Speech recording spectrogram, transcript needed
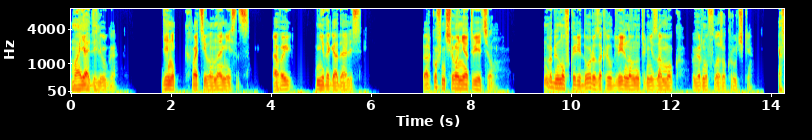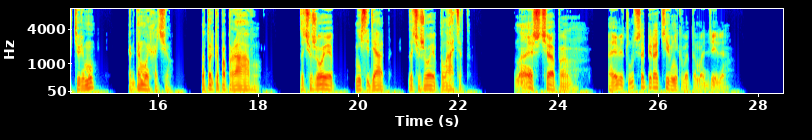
Моя делюга. Денег хватило на месяц, а вы не догадались». Шарков ничего не ответил. Выглянул в коридор и закрыл дверь на внутренний замок, повернув флажок ручки. «Я в тюрьму, как домой хочу, но только по праву. За чужое не сидят, за чужое платят». «Знаешь, Чапа, а я ведь лучший оперативник в этом отделе.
